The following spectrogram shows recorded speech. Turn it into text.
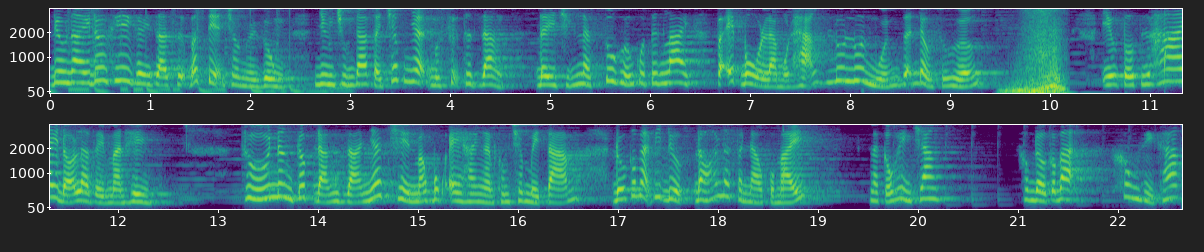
Điều này đôi khi gây ra sự bất tiện cho người dùng, nhưng chúng ta phải chấp nhận một sự thật rằng đây chính là xu hướng của tương lai và Apple là một hãng luôn luôn muốn dẫn đầu xu hướng. Yếu tố thứ hai đó là về màn hình. Thứ nâng cấp đáng giá nhất trên MacBook Air 2018, đố các bạn biết được đó là phần nào của máy? Là cấu hình trăng? Không đâu các bạn, không gì khác,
